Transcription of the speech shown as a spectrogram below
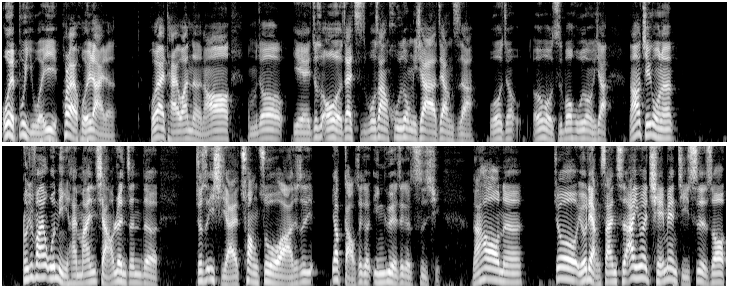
我也不以为意。后来回来了，回来台湾了，然后我们就也就是偶尔在直播上互动一下这样子啊，我就偶尔直播互动一下。然后结果呢，我就发现温妮还蛮想要认真的，就是一起来创作啊，就是要搞这个音乐这个事情。然后呢，就有两三次啊，因为前面几次的时候，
